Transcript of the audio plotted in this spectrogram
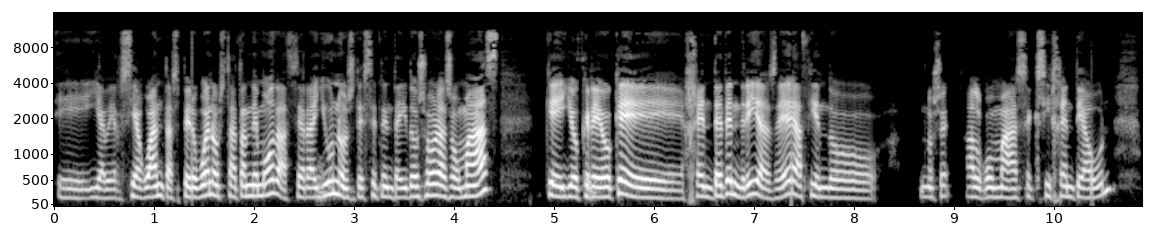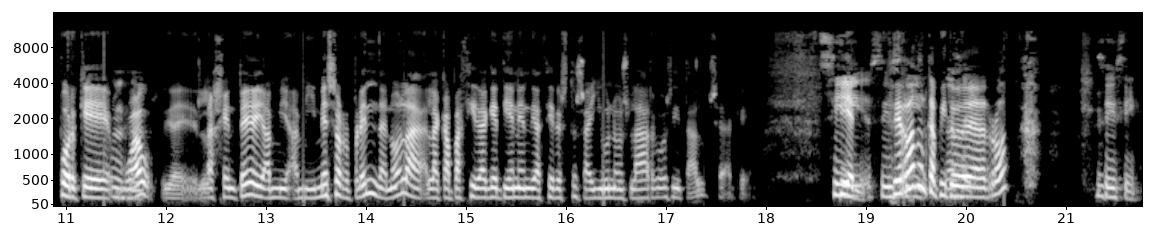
Eh, y a ver si aguantas. Pero bueno, está tan de moda hacer ayunos de 72 horas o más que yo creo que gente tendrías, ¿eh? Haciendo, no sé, algo más exigente aún, porque, wow, eh, la gente, a mí, a mí me sorprende, ¿no? La, capacidad que tienen de hacer estos ayunos largos y tal. O sea que. Sí, cerrado el capítulo del arroz. Sí, sí,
